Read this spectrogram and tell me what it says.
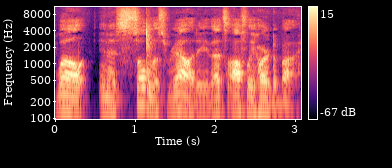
Well, in a soulless reality, that's awfully hard to buy.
